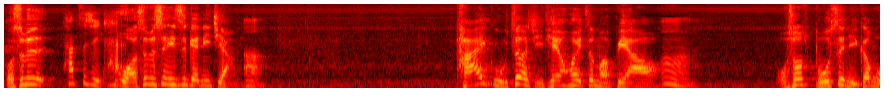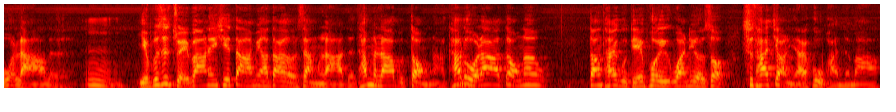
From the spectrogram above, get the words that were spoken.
我是不是他自己看？我是不是一直跟你讲？嗯，台股这几天会这么飙？嗯，我说不是你跟我拉的，嗯，也不是嘴巴那些大庙大和尚拉的，他们拉不动啊。他如果拉得动，那。当台股跌破一万六的时候，是他叫你来护盘的吗？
